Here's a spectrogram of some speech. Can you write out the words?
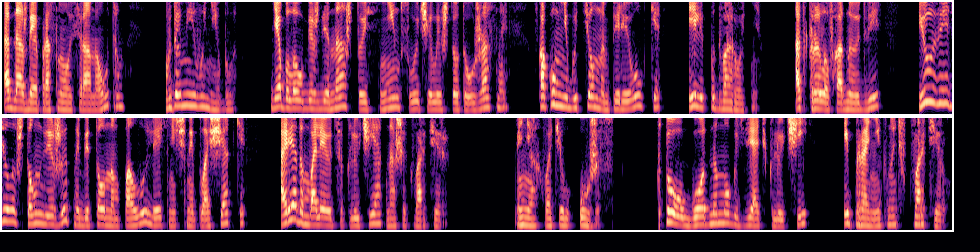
Однажды я проснулась рано утром, в доме его не было. Я была убеждена, что с ним случилось что-то ужасное в каком-нибудь темном переулке или подворотне. Открыла входную дверь и увидела, что он лежит на бетонном полу лестничной площадки, а рядом валяются ключи от нашей квартиры. Меня охватил ужас. Кто угодно мог взять ключи и проникнуть в квартиру.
